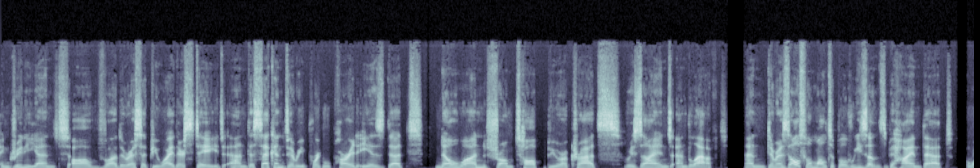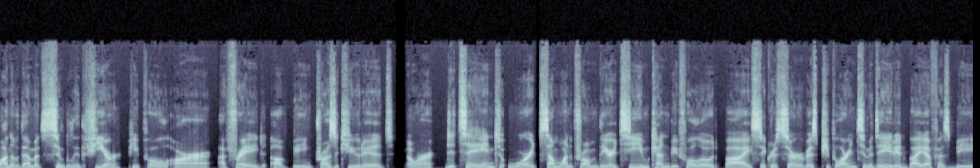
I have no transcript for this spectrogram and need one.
ingredient of uh, the recipe why they stayed. And the second very important part is that no one from top bureaucrats resigned and left And there is also multiple reasons behind that. One of them is simply the fear. People are afraid of being prosecuted or detained, or someone from their team can be followed by Secret Service. People are intimidated by FSB.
